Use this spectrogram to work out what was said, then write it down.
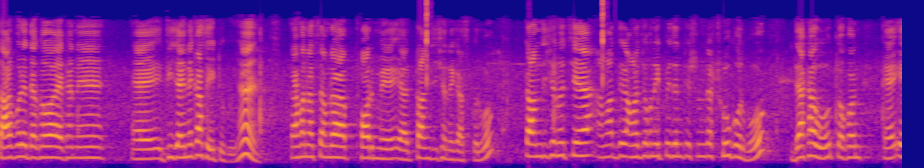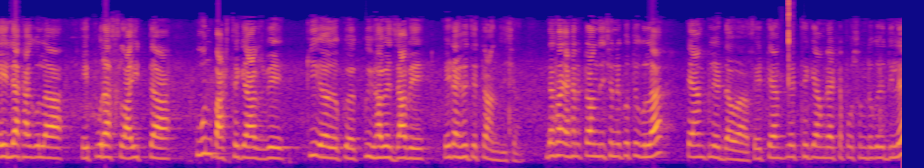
তারপরে দেখো এখানে ডিজাইনের কাজ এইটুকুই হ্যাঁ? এখন আছে আমরা ফর্মে ট্রানজিশনের কাজ করব। ট্রানজিশন হচ্ছে আমাদের, আমরা যখন এই প্রেজেন্টেশনটা শো করব, দেখাবো, তখন এই লেখাগুলা, এই পুরা স্লাইডটা কোন পাশ থেকে আসবে, কি কীভাবে যাবে, এটাই হচ্ছে ট্রানজিশন দেখো, এখানে ট্রানজিশনের কতগুলা ট্যাম্পলেট দেওয়া আছে। এই ট্যাম্পলেট থেকে আমরা একটা পছন্দ করে দিলে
